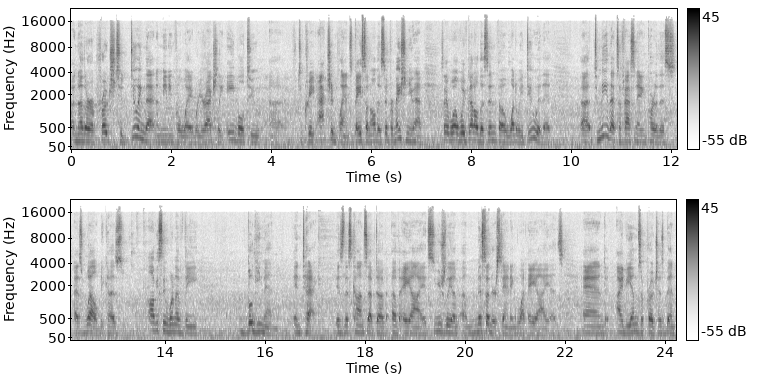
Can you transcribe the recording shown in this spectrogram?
another approach to doing that in a meaningful way, where you're actually able to uh, to create action plans based on all this information you have. Say, well, we've got all this info. What do we do with it? Uh, to me, that's a fascinating part of this as well, because obviously one of the boogeymen in tech is this concept of, of AI. It's usually a, a misunderstanding of what AI is. And IBM's approach has been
